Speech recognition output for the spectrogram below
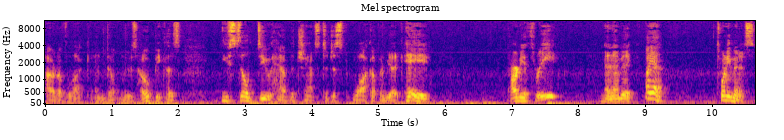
out of luck and don't lose hope because you still do have the chance to just walk up and be like, "Hey, party of three? and then be like, "Oh yeah, twenty minutes,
